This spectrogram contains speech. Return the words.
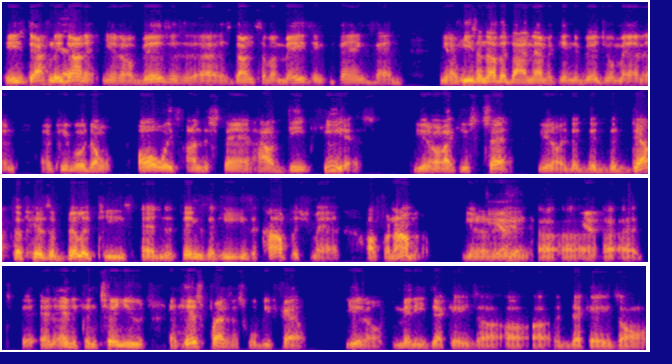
he's definitely Yeah. done it. You know, Biz is, uh, has done some amazing things, and you know he's another dynamic individual, man. And and people don't always understand how deep he is. You know, like you said, you know the the, the depth of his abilities and the things that he's accomplished, man, are phenomenal. You know what Yeah. I mean? Uh, uh, Yeah. uh, uh, and and it continued, and his presence will be felt. You know, many decades uh, uh, uh decades on.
